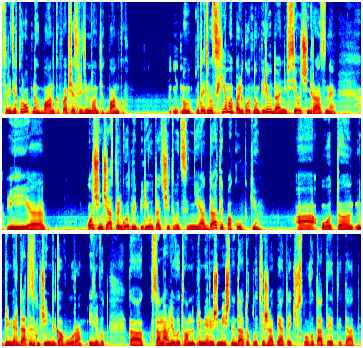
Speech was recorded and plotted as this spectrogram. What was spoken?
среди крупных банков, вообще среди многих банков – вот эти вот схемы по льготному периоду, они все очень разные. И э, очень часто льготный период отсчитывается не от даты покупки, а от, э, например, даты заключения договора. Или вот как устанавливают вам, например, ежемесячную дату платежа, пятое число, вот от этой даты.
